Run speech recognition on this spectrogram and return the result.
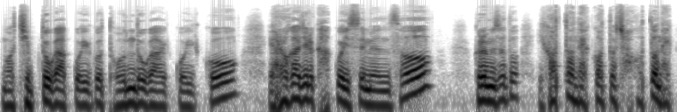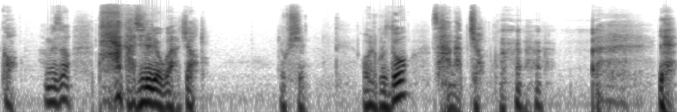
뭐 집도 갖고 있고 돈도 갖고 있고 여러 가지를 갖고 있으면서 그러면서도 이것도 내 것도 저것도 내 거 하면서 다 가지려고 하죠. 욕심. 얼굴도 사납죠. 예.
